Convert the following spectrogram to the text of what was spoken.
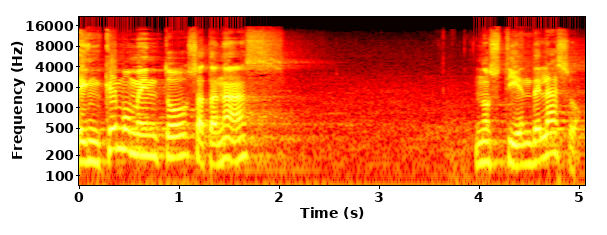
¿En qué momento Satanás nos tiende lazo?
